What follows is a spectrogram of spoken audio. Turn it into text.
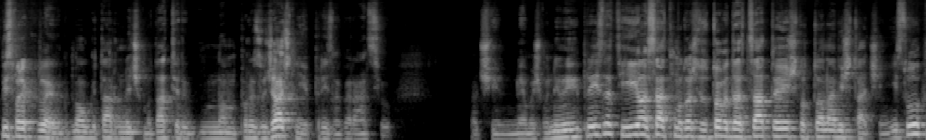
mi smo rekli, gledaj, novu gitaru nećemo dati jer nam proizvođač nije priznao garanciju. Znači, ne možemo ni mi priznati i sad smo došli do toga da zato je išlo to na vještačenje. I tu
